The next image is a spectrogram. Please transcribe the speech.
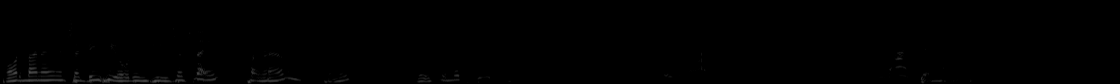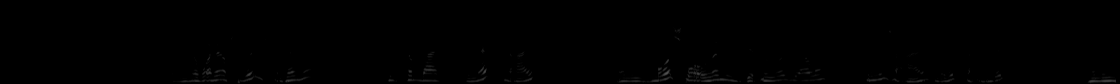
called him by name and said, Be healed in Jesus' name. Turn around and finish visiting with the people. He didn't like it. His wife didn't like it. They didn't know what else to do, so they left. He come back the next night, and he's more swollen. He's getting a little yellow in his eyes, a little jaundice. And he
